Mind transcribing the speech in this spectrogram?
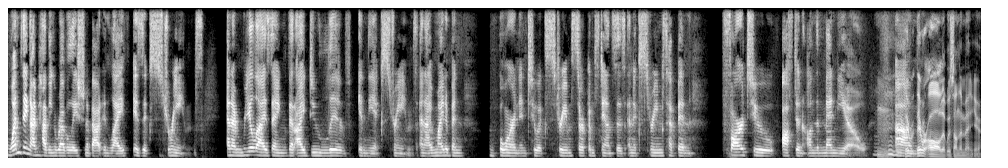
One thing I'm having a revelation about in life is extremes. And I'm realizing that I do live in the extremes. And I might have been born into extreme circumstances, and extremes have been far too often on the menu. Hmm. they, were, they um, were all that was on the menu.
